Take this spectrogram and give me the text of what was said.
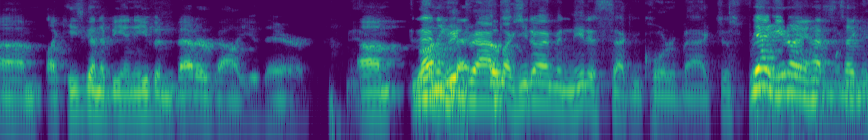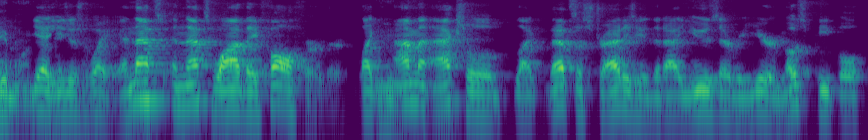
um, like he's going to be an even better value there. Um, then redraft back, like you don't even need a second quarterback. Just yeah, you don't even have to take one. Yeah, you just wait, and that's and that's why they fall further. Like mm-hmm. I'm an actual like that's a strategy that I use every year. Most people,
